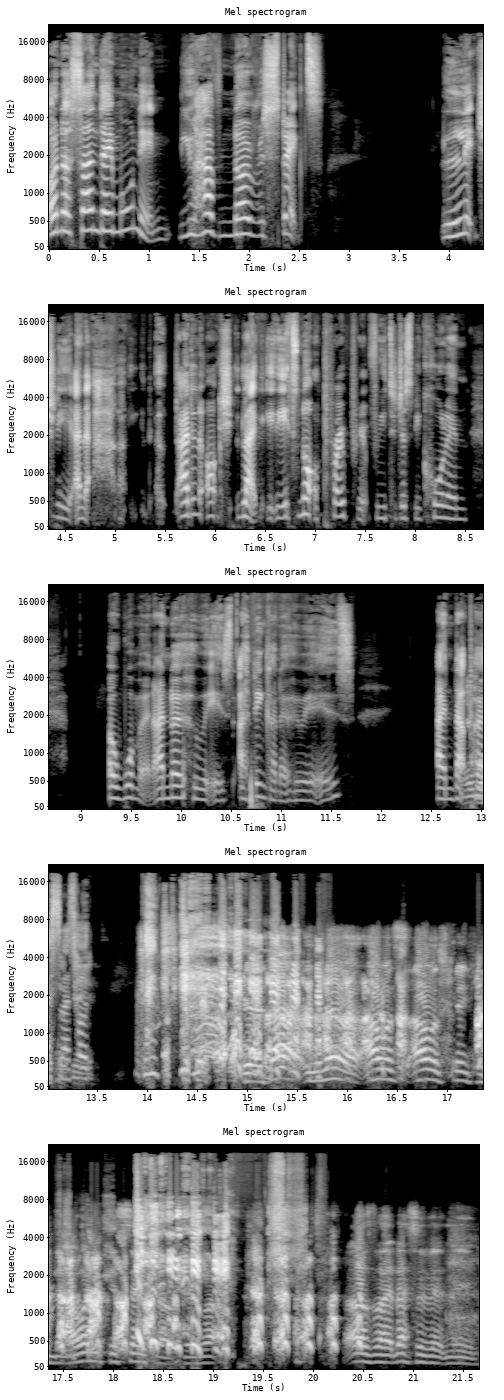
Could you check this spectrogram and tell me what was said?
on a Sunday morning, you have no respect literally and i didn't actually like it's not appropriate for you to just be calling a woman i know who it is i think i know who it is and that It person i told. Yeah, that you know, I was I was thinking that I wanted to say something, but I was like, that's a bit mean.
